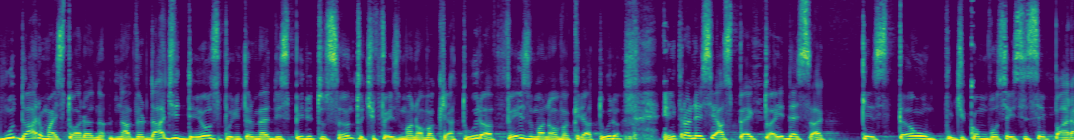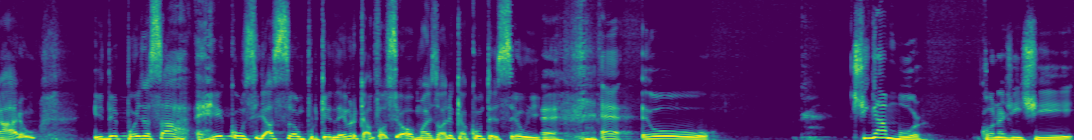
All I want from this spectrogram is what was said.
mudar uma história. Na, na, verdade, Deus, por intermédio do Espírito Santo, te fez uma nova criatura, fez uma nova criatura. Entra nesse aspecto aí dessa questão de como vocês se separaram e depois essa reconciliação, porque lembra que ela falou assim, ó, oh, mas olha o que aconteceu e... É, é eu tinha amor quando a gente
